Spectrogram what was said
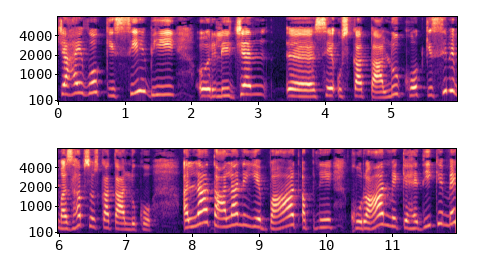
چاہے وہ کسی بھی ریلیجن سے اس کا تعلق ہو، کسی بھی مذہب سے اس کا تعلق ہو، اللہ تعالیٰ نے یہ بات اپنے قرآن میں کہہ دی کہ میں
